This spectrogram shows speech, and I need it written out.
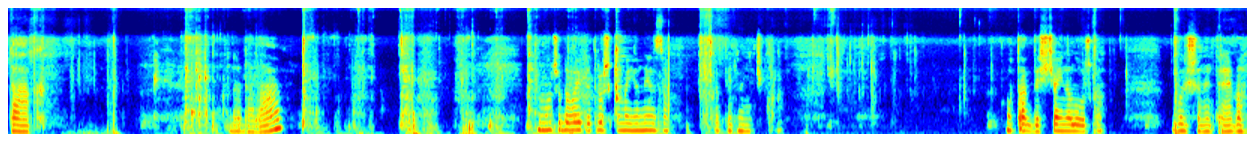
Так. Додала. Може, давайте трошки майонезу капелюнечку. Отак, десь чайна ложка. Більше не треба.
